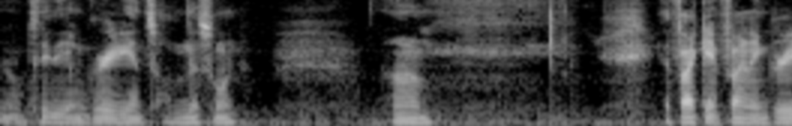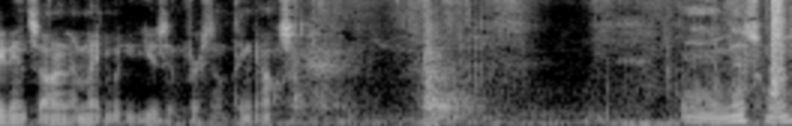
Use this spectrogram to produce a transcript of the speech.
I don't see the ingredients on this one. Um, if I can't find ingredients on it, I might use it for something else. And this one,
